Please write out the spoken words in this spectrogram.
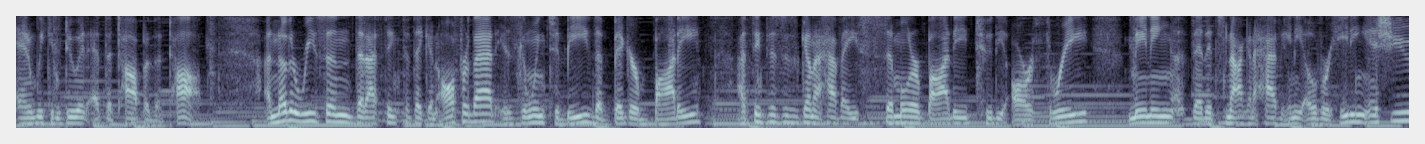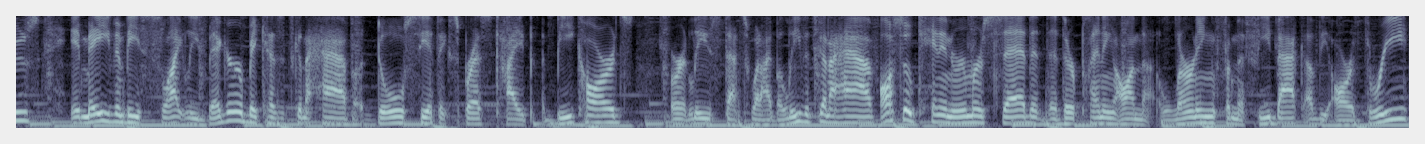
and we can do it at the top of the top. Another reason that I think that they can offer that is going to be the bigger body. I think this is going to have a similar body to the R3, meaning that it's not going to have any overheating issues. It may even be slightly bigger because it's going to have dual CF Express type B cards or at least that's what I believe it's to have. Also, Canon Rumors said that they're planning on learning from the feedback of the R3,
